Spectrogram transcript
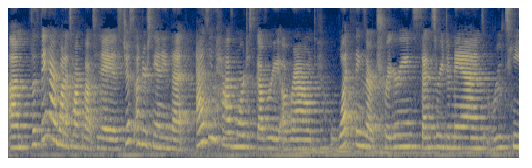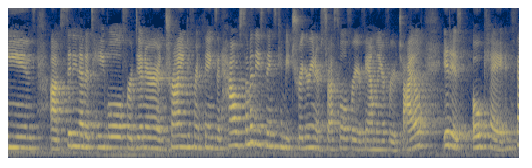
Um, the thing I want to talk about today is just understanding that as you have more discovery around what things are triggering sensory demands, routines, um, sitting at a table for dinner and trying different things, and how some of these things can be triggering or stressful for your family or for your child, it is okay. In fact,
